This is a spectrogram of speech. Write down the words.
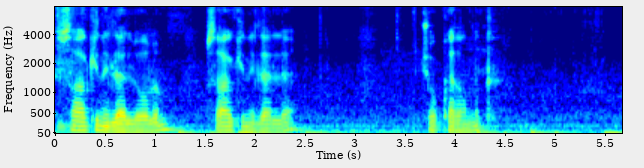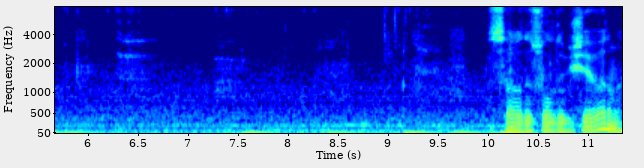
Sakin ilerle oğlum. Sakin ilerle. Çok karanlık. Sağda solda bir şey var mı?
